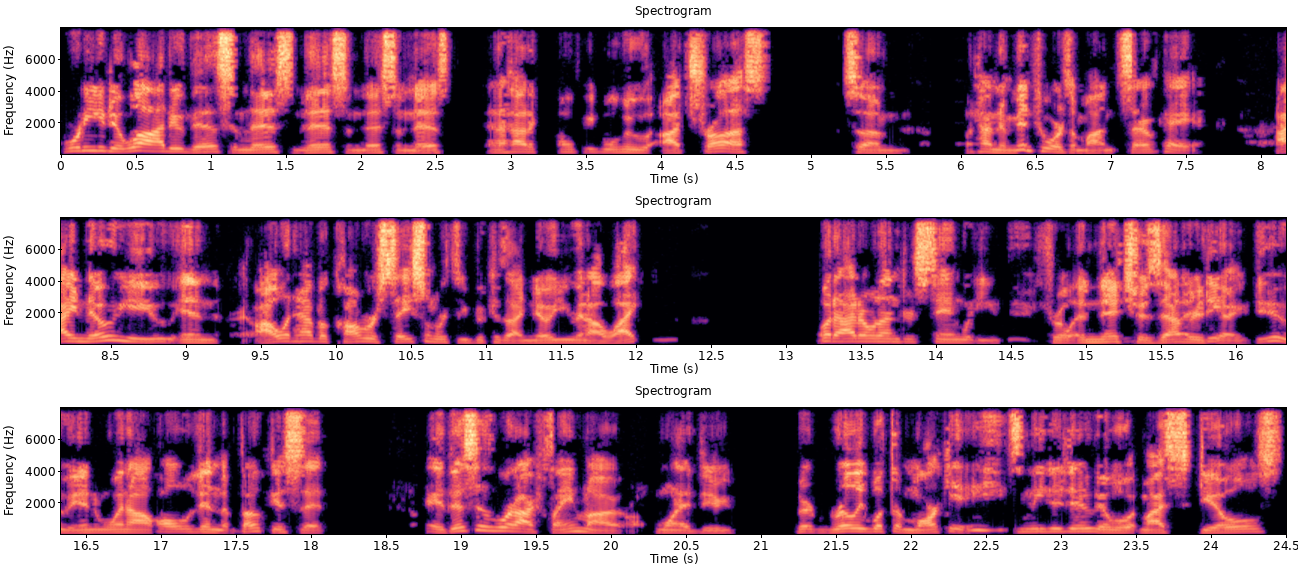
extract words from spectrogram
What do you do? Well, I do this and this and this and this and this. And I had to call people who I trust, some kind of mentors of mine, say, okay, I know you and I would have a conversation with you because I know you and I like you, but I don't understand what you do. For a niche is everything. you do? And when I hold in the focus that, hey, this is what I claim I want to do, but really what the market needs me to do and what my skills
